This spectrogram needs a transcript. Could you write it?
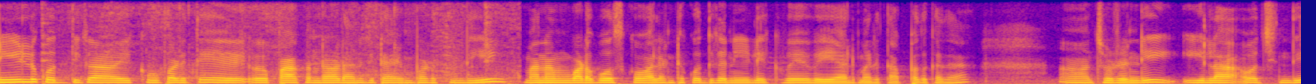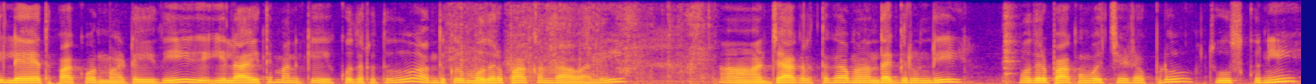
నీళ్ళు కొద్దిగా ఎక్కువ పడితే పాకం రావడానికి టైం పడుతుంది. మనం వడబోసుకోవాలంటే కొద్దిగా నీళ్ళు ఎక్కువే వేయాలి మరి తప్పదు కదా. చూడండి ఇలా వచ్చింది లేత పాకం అనమాట ఇది. ఇలా అయితే మనకి కుదరదు అందుకు ముదర పాకం రావాలి. జాగ్రత్తగా మనం దగ్గరుండి ముద్రపాకం వచ్చేటప్పుడు చూసుకుని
